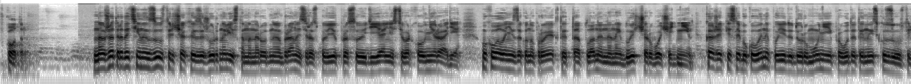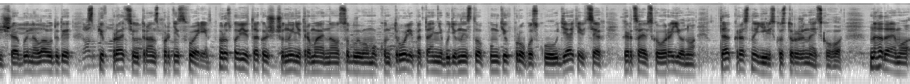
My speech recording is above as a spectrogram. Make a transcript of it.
вкотре. На вже традиційних зустрічах із журналістами народний обранець розповів про свою діяльність у Верховній Раді, ухвалені законопроекти та плани на найближчі робочі дні. Каже, після Буковини поїде до Румунії проводити низьку зустріч, аби налагодити співпрацю у транспортній сфері. Розповів також, що нині тримає на особливому контролі питання будівництва пунктів пропуску у Дяківцях Герцаївського району та Красноїльсько-Сторожинецького. Нагадаємо,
